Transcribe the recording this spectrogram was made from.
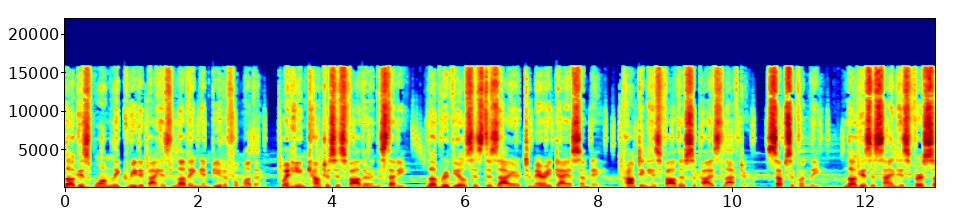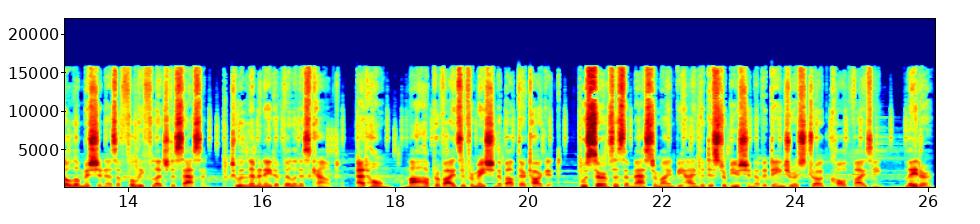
Lug is warmly greeted by his loving and beautiful mother. When he encounters his father in the study, Lug reveals his desire to marry Dia someday, prompting his father's surprised laughter. Subsequently, Lug is assigned his first solo mission as a fully fledged assassin to eliminate a villainous count. At home, Maha provides information about their target, who serves as the mastermind behind the distribution of a dangerous drug called Visine. Later,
